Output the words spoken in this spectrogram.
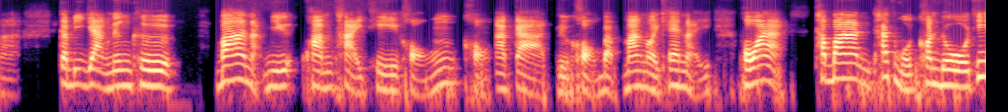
มา กับอีกอย่างหนึ่งคือ บ้านอะมีความถ่ายเทของของอากาศหรือของแบบมากน้อยแค่ไหน เพราะว่าถ้าบ้านถ้าสมมติคอนโดที่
